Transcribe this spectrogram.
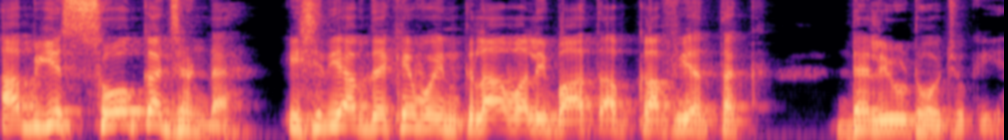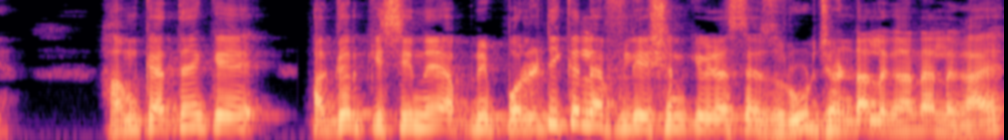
अब ये सो का झंडा है। इसलिए आप देखें, वो इनकलाब वाली बात अब काफ़ी हद तक डेल्यूट हो चुकी है। हम कहते हैं कि अगर किसी ने अपनी पॉलिटिकल एफिलिएशन की वजह से ज़रूर झंडा लगाना लगाए,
